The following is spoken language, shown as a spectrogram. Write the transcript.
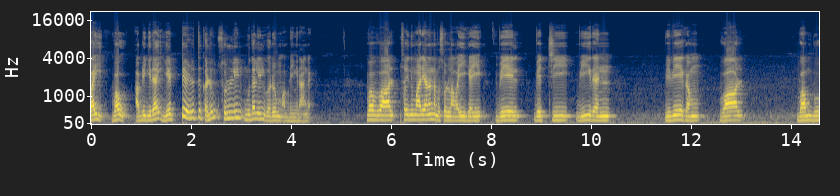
வை வவ் அப்படிங்கிற எட்டு எழுத்துக்களும் சொல்லின் முதலில் வரும் அப்படிங்கிறாங்க. வவ்வால் ஸோ இது மாதிரியான நம்ம சொல்லலாம். வைகை வேல் வெற்றி வீரன் விவேகம் வால் வம்பு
